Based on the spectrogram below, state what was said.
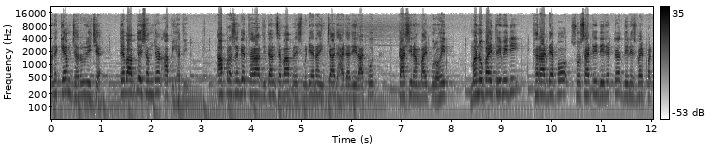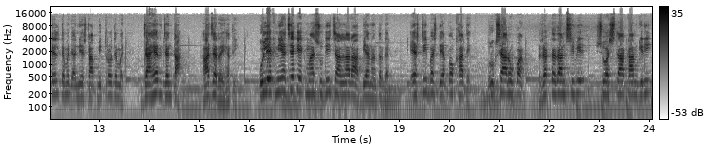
અને કેમ જરૂરી છે તે બાબતે સમજણ આપી હતી. આ પ્રસંગે થરાદ વિધાનસભા પ્રેસ મીડિયાના incharge Hajaji Rajput, Kashirambhai Purohit, Manubhai Trivedi Tharad depot, society director Dineshbhai Patel તેમજ અન્ય સ્ટાફ મિત્રો તેમજ જાહેર જનતા હાજર રહી હતી. ઉલ્લેખનીય છે કે એક માસ સુધી ચાલનારા અભિયાન અંતર્ગત એસટી બસ ડેપો ખાતે વૃક્ષારોપણ, રક્તદાન શિબિર, સ્વચ્છતા કામગીરી,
